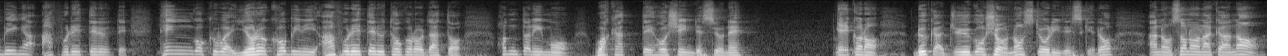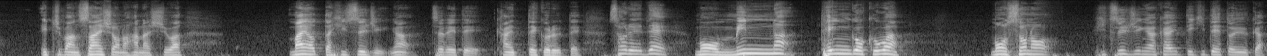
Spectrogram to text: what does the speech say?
びがあふれてるって。天国は喜びにあふれてるところだと本当にもう分かってほしいんですよね。えこのルカ15章のストーリーですけどあのその中の一番最初の話は迷った羊が連れて帰ってくるって。それでもうみんな天国はもうその羊が帰ってきてというか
